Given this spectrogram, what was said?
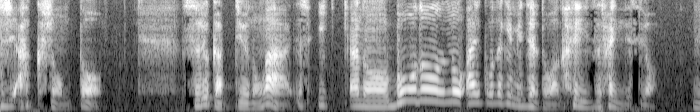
じアクションとするかっていうのがあのボードのアイコンだけ見てると分かりづらいんですよ、うん、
